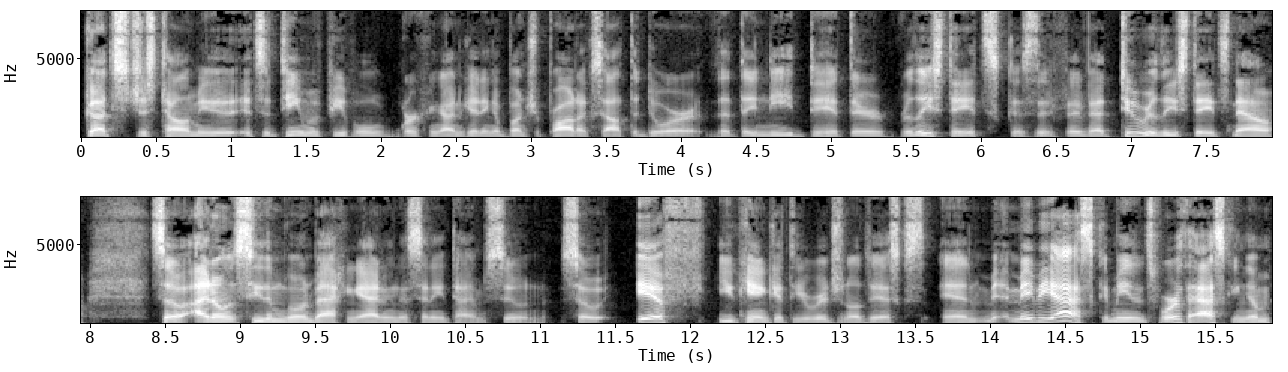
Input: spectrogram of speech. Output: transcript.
gut's just telling me it's a team of people working on getting a bunch of products out the door that they need to hit their release dates because they've, they've, had two release dates now. So I don't see them going back and adding this anytime soon. So if you can't get the original discs, and m- maybe ask, I mean, it's worth asking them.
